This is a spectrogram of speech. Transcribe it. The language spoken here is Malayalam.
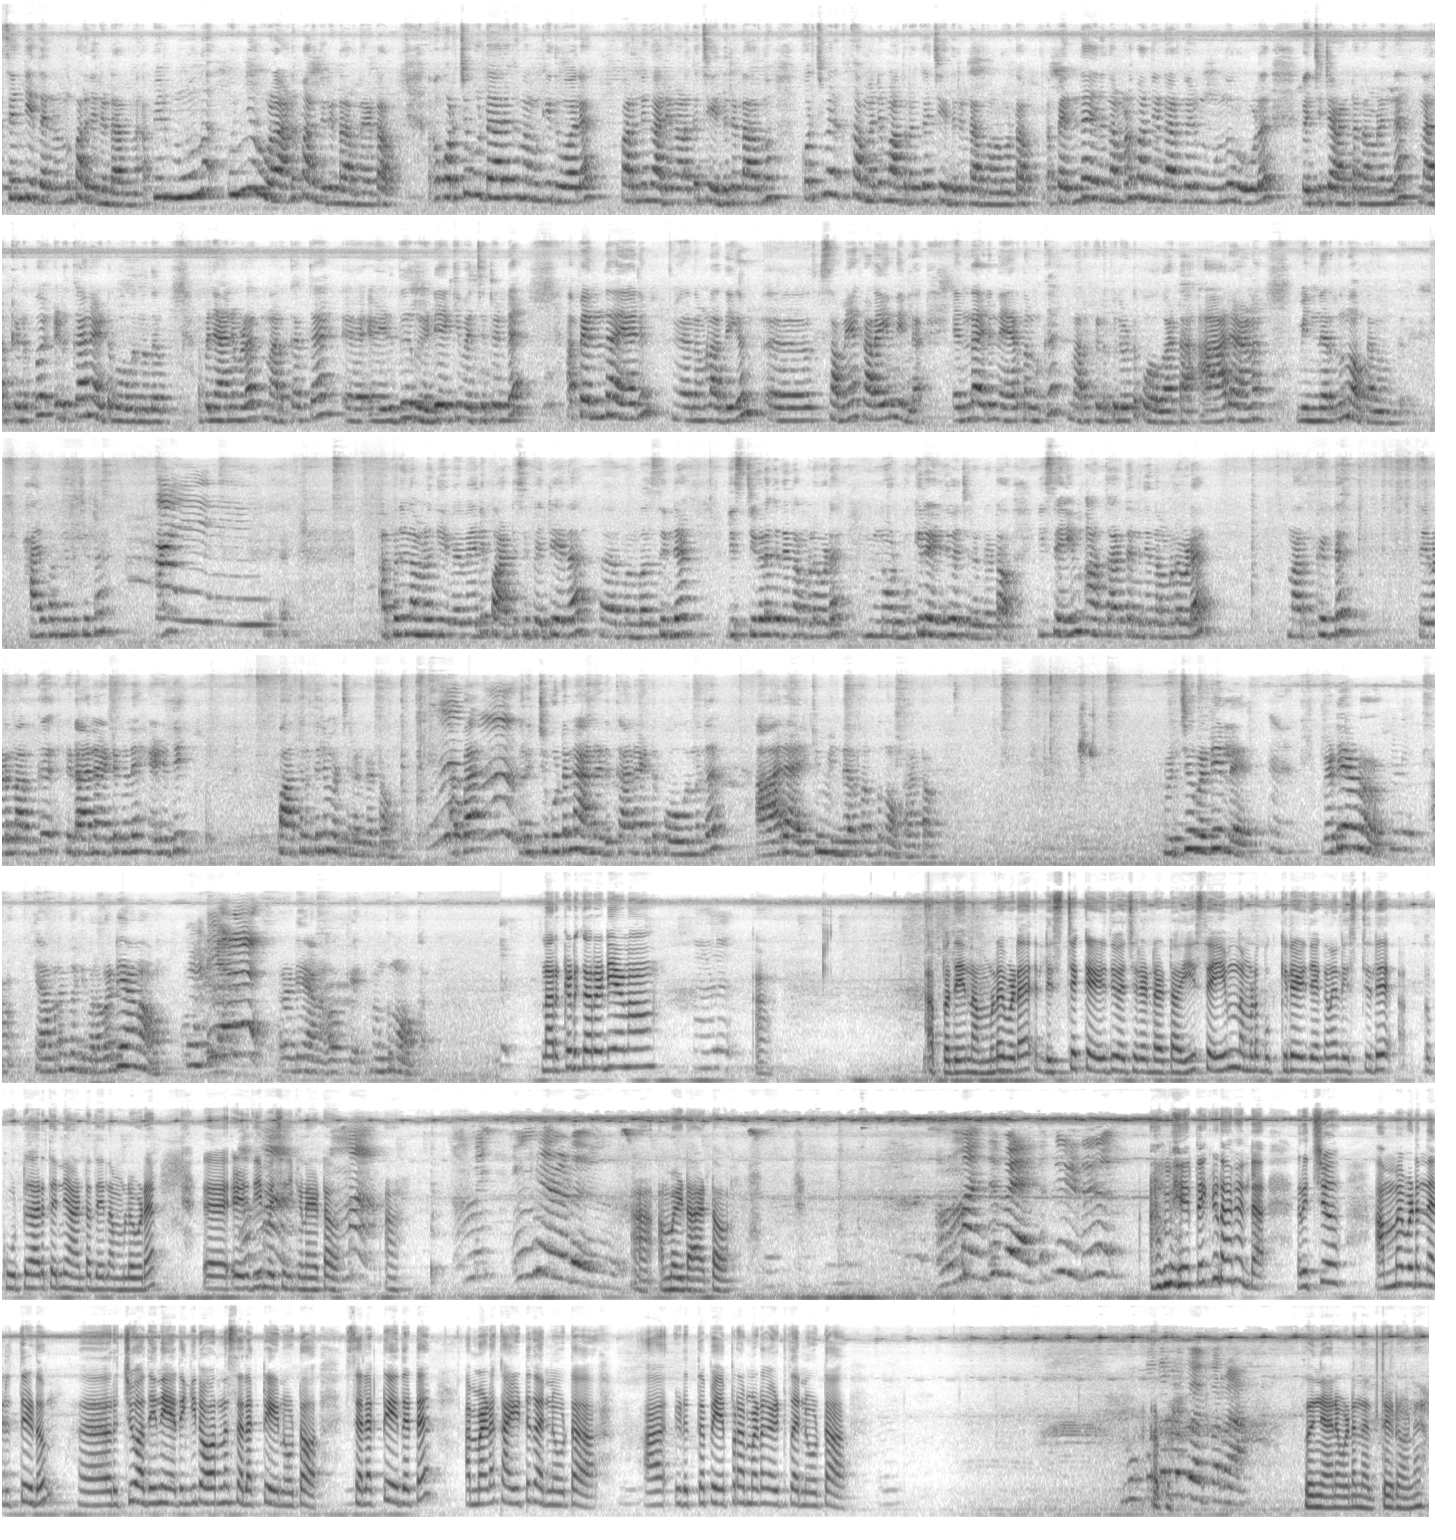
സെൻഡ് ചെയ്ത് തന്നെ ഒന്ന് പറഞ്ഞിട്ടുണ്ടായിരുന്നു. അപ്പോൾ ഒരു മൂന്ന് കുഞ്ഞു റൂളാണ് പറഞ്ഞിട്ടുണ്ടായിരുന്നത് കേട്ടോ. അപ്പോൾ കുറച്ച് കൂട്ടുകാരൊക്കെ നമുക്ക് ഇതുപോലെ പറഞ്ഞ കാര്യങ്ങളൊക്കെ ചെയ്തിട്ടുണ്ടായിരുന്നു. കുറച്ച് പേർക്ക് കമന്റ് മാത്രമൊക്കെ ചെയ്തിട്ടുണ്ടായിരുന്നുള്ളൂ കേട്ടോ. അപ്പോൾ എന്തായാലും നമ്മൾ പറഞ്ഞിട്ടുണ്ടായിരുന്ന ഒരു മൂന്ന് റൂൾ വെച്ചിട്ടാണ് കേട്ടോ നമ്മളിന്ന് നറുക്കെടുപ്പ് എടുക്കാനായിട്ട് പോകുന്നത്. അപ്പോൾ ഞാനിവിടെ നറുക്കൊക്കെ എഴുതി റെഡിയാക്കി വെച്ചിട്ടുണ്ട്. അപ്പോൾ എന്തായാലും നമ്മൾ അധികം സമയം കളയുന്നില്ല. എന്തായാലും നേരെ നമുക്ക് നറുക്കെടുപ്പിലോട്ട് പോകാം കേട്ടോ ആരാണ് വിന്നർ എന്ന് നോക്കാം നമുക്ക്. ഹായ് പറഞ്ഞു ചേട്ടാ. അപ്പോൾ നമ്മൾ ഗിവേവേയിൽ പാർട്ടിസിപ്പേറ്റ് ചെയ്ത മെമ്പേഴ്സിന്റെ ലിസ്റ്റുകളൊക്കെ ഇതേ നമ്മളിവിടെ നോട്ട്ബുക്കിൽ എഴുതി വെച്ചിട്ടുണ്ട് കേട്ടോ ഈ സെയിം ആൾക്കാർ തന്നെ ഇതേ നമ്മളിവിടെ നറുക്കിട്ട് ഇവിടെ നറുക്ക് ഇടാനായിട്ട് ഇങ്ങനെ എഴുതി പാത്രത്തിലും വെച്ചിട്ടുണ്ട് കേട്ടോ അപ്പൊ റിച്ചുകുട്ടനാണ് എടുക്കാനായിട്ട് പോകുന്നത്. ആരായിരിക്കും വിന്നർ നമുക്ക് നോക്കാം കേട്ടോ. റിച്ചു റെഡിയല്ലേ റെഡിയാണോ ആ. ക്യാമറ നോക്കി പറ. റെഡിയാണോ റെഡിയാണോ ഓക്കെ നമുക്ക് നോക്കാം. നറുക്കെടുക്കാൻ റെഡിയാണോ ആ. അപ്പോൾ ദേ നമ്മളിവിടെ ലിസ്റ്റൊക്കെ എഴുതി വെച്ചിട്ടുണ്ട് കേട്ടോ. ഈ സെയിം നമ്മുടെ ബുക്കിൽ എഴുതിയേക്കണ ലിസ്റ്റിൽ കൂട്ടുകാരെ തന്നെയാണ് കേട്ടോ ദേ നമ്മളിവിടെ എഴുതിയും വെച്ചിരിക്കണേ കേട്ടോ. ആ. ആ അമ്മ ഇടാ കേട്ടോ. അമ്മയത്തേക്ക് ഇടാനല്ല. റിച്ചു അമ്മ ഇവിടെ നിലത്തിടും. റിച്ചു അതിന് ഏതെങ്കിലും ഒരെണ്ണം സെലക്ട് ചെയ്യണം കേട്ടോ. സെലക്ട് ചെയ്തിട്ട് അമ്മയുടെ കൈയിട്ട് തന്നു കേട്ടോ. ആ എടുത്ത പേപ്പർ അമ്മയുടെ കൈയിട്ട് തന്നു കേട്ടോ. അപ്പം ഞാനിവിടെ നിലത്തിടുവാണ്.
